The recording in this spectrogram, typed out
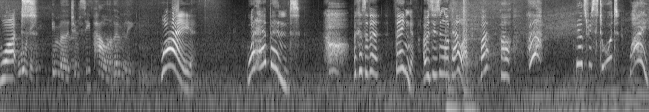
what? Warning. Emergency power only. Why? What happened? because of the thing. I was using all the power. What? Oh, ah! Now it's restored? Why?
